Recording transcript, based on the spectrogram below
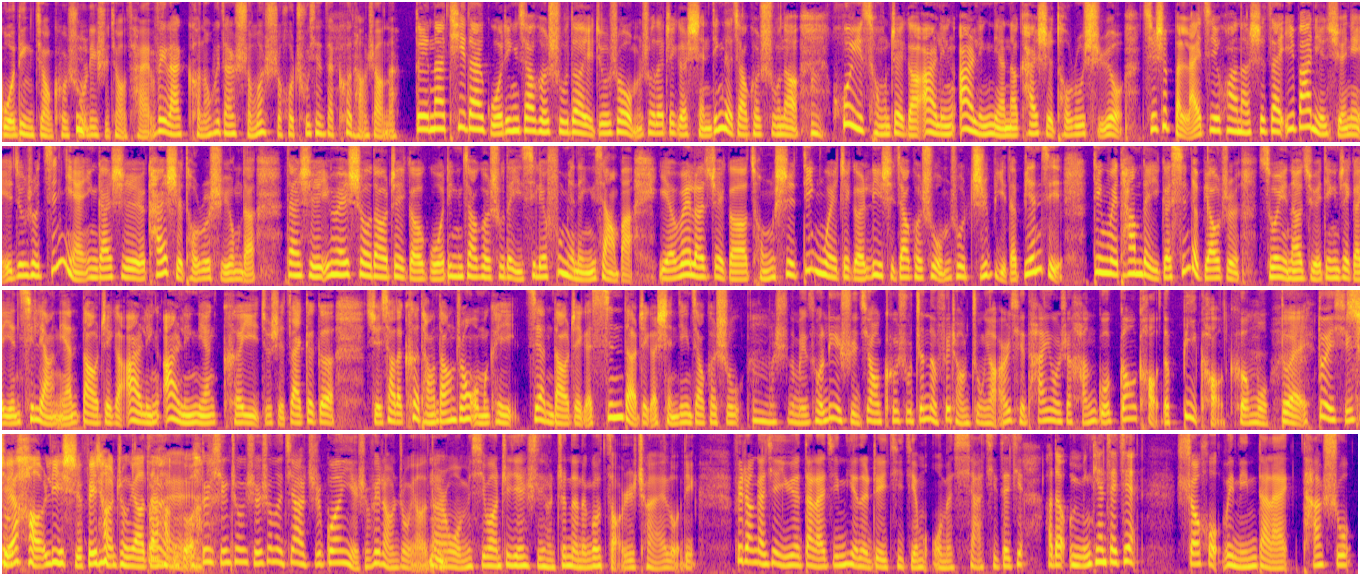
国定教科书历史教材未来可能会在什么时候出现在课堂上呢？对，那替代国定教科书的，也就是说我们说的这个审定的教科书呢，会从这个二零二零年呢开始投入使用。其实本来计划呢是在一八年学年，也就是说今年应该是开始投入使用的。但是因为受到这个国定教科书的一系列负面的影响吧，也为了这个从事定位这个历史教科书，我们说纸笔的编辑定位他们的一个新的标准，所以呢决定这个延期两年到这个二零二零年可以就是。是在各个学校的课堂当中，我们可以见到这个新的这个审定教科书。嗯，是的，没错，历史教科书真的非常重要，而且它又是韩国高考的必考科目。对对，学好历史非常重要，在韩国，对形成学生的价值观也是非常重要的。当然，我们希望这件事情真的能够早日尘埃落定。非常感谢音乐带来今天的这一期节目，我们下期再见。好的，我们明天再见。稍后为您带来他说。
